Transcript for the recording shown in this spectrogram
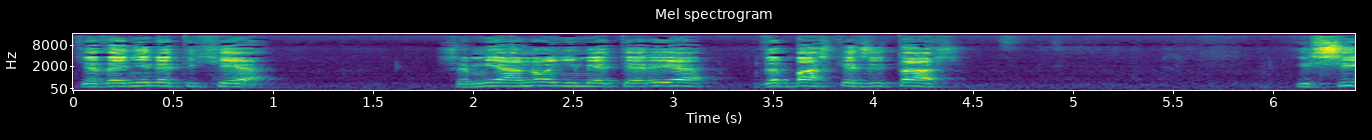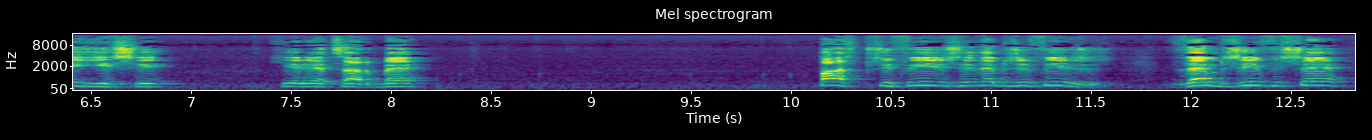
και δεν είναι τυχαία. Σε μια ανώνυμη εταιρεία δεν πας και ζητάς εισήγηση, κύριε Τσαρμπέ. Πας ψηφίζεις ή δεν ψηφίζεις. Δεν ψήφισε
